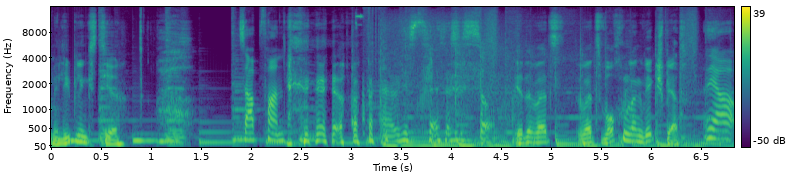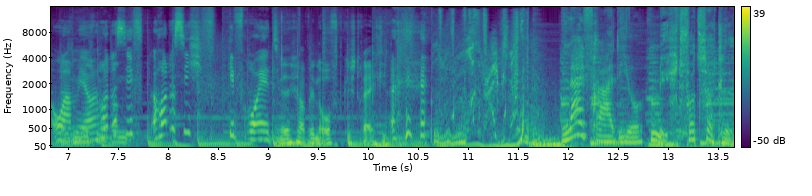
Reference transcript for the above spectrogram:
Mein Lieblingstier. Zapfhahn. ja. wisst ihr, das ist so. Ja, der war jetzt, war jetzt wochenlang weggesperrt. Ja, arm, Also ja. Hat er, sich, hat er sich gefreut. Ich habe ihn oft gestreichelt. Live-Radio. Nicht verzetteln.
